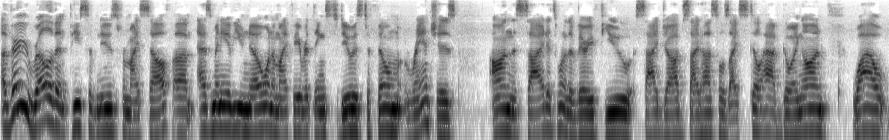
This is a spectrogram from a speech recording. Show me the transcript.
a very relevant piece of news for myself. Um, as many of you know, one of my favorite things to do is to film ranches on the side. It's one of the very few side jobs, side hustles I still have going on while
